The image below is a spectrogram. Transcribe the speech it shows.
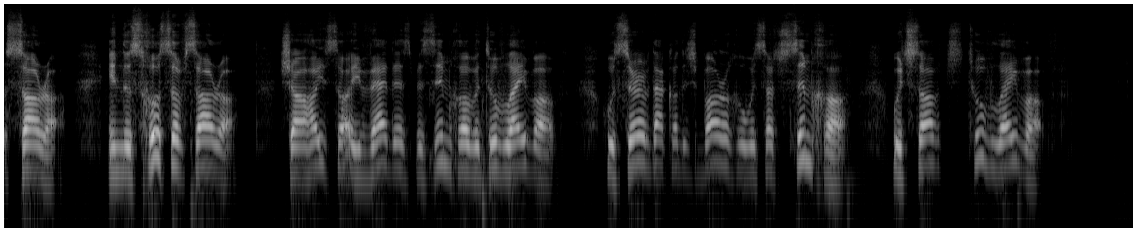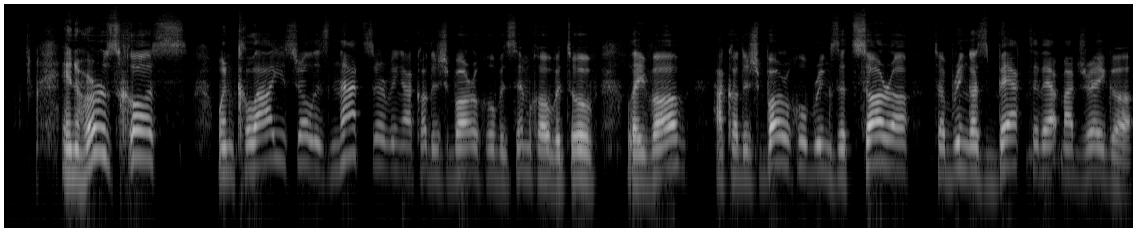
Sarah. In the schus of Sarah, Shahaisa Ivedes b'simcha v'tuv levav, who served HaKadosh Baruch Hu with such simcha, with such tuv levav. In her schos, when Klal Yisrael is not serving Hakadosh Baruch Hu b'simcha v'tuv leivav, Hakadosh Baruch Hu brings a tzara to bring us back to that madrega,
